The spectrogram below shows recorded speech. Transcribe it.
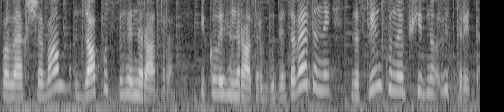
полегше вам запуск генератора. І коли генератор буде заведений, заслінку необхідно відкрити.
